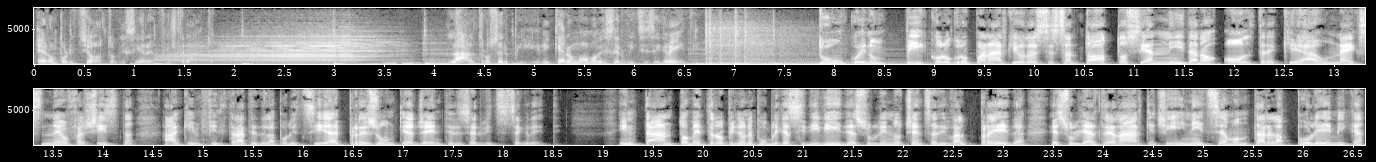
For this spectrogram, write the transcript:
era un poliziotto che si era infiltrato l'altro Serpieri che era un uomo dei servizi segreti. Dunque in un piccolo gruppo anarchico del 68 si annidano, oltre che a un ex neofascista, anche infiltrati della polizia e presunti agenti di servizi segreti. Intanto, mentre l'opinione pubblica si divide sull'innocenza di Valpreda e sugli altri anarchici, inizia a montare la polemica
